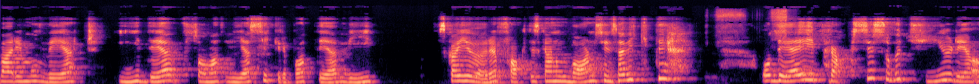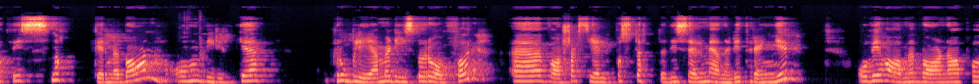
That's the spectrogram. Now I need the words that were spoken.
være involvert i det, sånn at vi er sikre på at det vi skal gjøre, faktisk er noe barn syns er viktig. Og det i praksis så betyr det at vi snakker med barn om hvilke problemer de står overfor, hva slags hjelp og støtte de selv mener de trenger. Og vi har med barna på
